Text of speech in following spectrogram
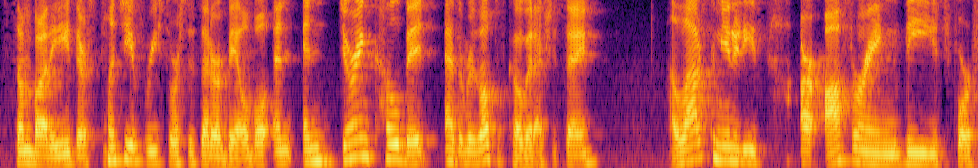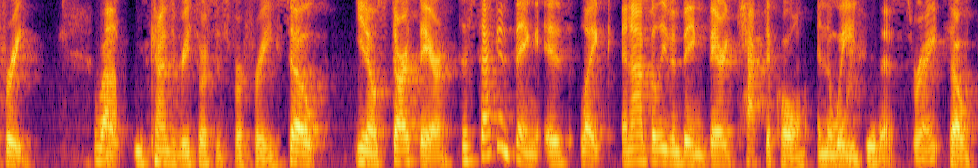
somebody. There's plenty of resources that are available. And and during COVID, as a result of COVID, I should say, a lot of communities are offering these for free right. Uh, these kinds of resources for free. So, you know, start there. The second thing is like, and I believe in being very tactical in the way you do this, right? So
